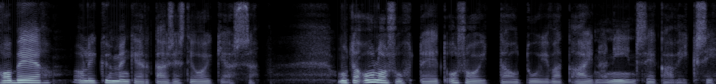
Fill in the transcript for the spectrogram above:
Robert oli kymmenkertaisesti oikeassa mutta olosuhteet osoittautuivat aina niin sekaviksi,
